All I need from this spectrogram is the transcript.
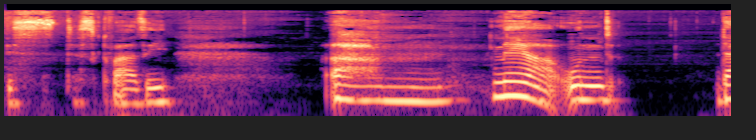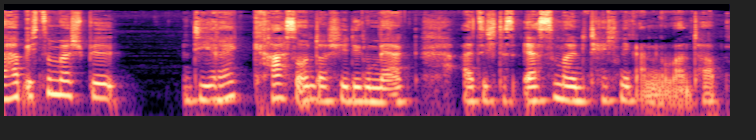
ist das quasi. Ähm, naja, und da habe ich zum Beispiel direkt krasse Unterschiede gemerkt, als ich das erste Mal die Technik angewandt habe.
